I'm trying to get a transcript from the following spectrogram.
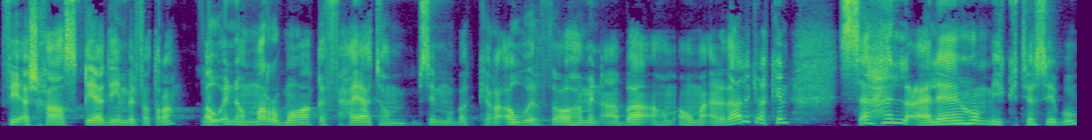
في أشخاص قياديين بالفطرة أو. إنهم مروا بمواقف في حياتهم سن مبكرة أو ورثوها من آبائهم أو ما إلى ذلك لكن سهل عليهم يكتسبوا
